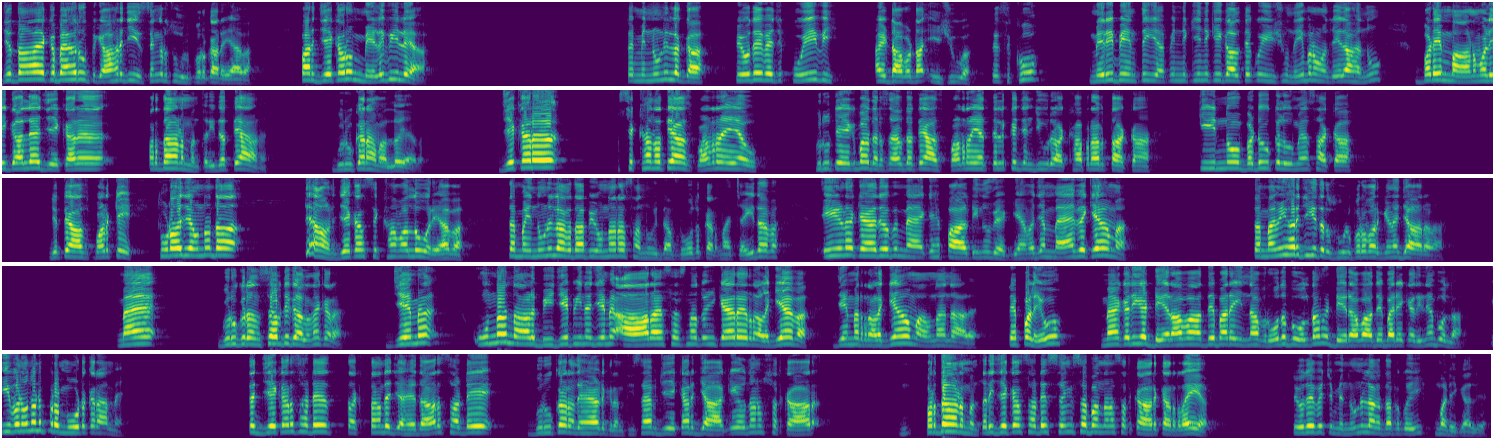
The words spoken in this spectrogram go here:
ਜਿੱਦਾਂ ਇੱਕ ਬਹਿਰੂਪੀਆ ਹਰਜੀਤ ਸਿੰਘ ਰਸੂਲਪੁਰ ਕਰ ਰਿਹਾ ਵਾ, ਪਰ ਜੇਕਰ ਉਹ ਮਿਲ ਵੀ ਲਿਆ, ਤੇ ਮੈਨੂੰ ਨਹੀਂ ਲੱਗਾ ਕਿ ਉਹਦੇ ਵਿੱਚ ਕੋਈ ਵੀ ਐਡਾ ਵੱਡਾ ਇਸ਼ੂ ਆ। ਤੇ ਸਿੱਖੋ, ਮੇਰੀ ਬੇਨਤੀ ਆ ਵੀ ਨਿੱਕੀ ਨਿੱਕੀ ਗੱਲ ਤੇ ਕੋਈ ਇਸ਼ੂ ਨਹੀਂ ਬਣਾਉਣਾ ਚਾਹੀਦਾ ਸਾਨੂੰ। ਬੜੇ ਮਾਣ ਵਾਲੀ ਗੱਲ ਹੈ ਜੇਕਰ ਪ੍ਰਧਾਨ ਮੰਤਰੀ ਦਾ ਧਿਆਨ ਗੁਰੂ ਘਰਾਂ ਵੱਲ ਹੋਇਆ ਵਾ। ਜੇਕਰ ਸਿੱਖਾਂ ਦਾ ਇਤਿਹਾਸ ਪੜ੍ਹ ਰਹੇ ਆ ਉਹ, ਗੁਰੂ ਤੇਗ ਬਹਾਦਰ ਸਾਹਿਬ ਦਾ ਇਤਿਹਾਸ ਪੜ੍ਹ ਰਹੇ ਆ, ਤਿਲਕ ਜੰਜੂ ਰਾਖਾ ਪ੍ਰਭ ਤਾਕਾਂ, ਕੀਨੋ ਬਡੂ ਕਲੂਮੈ ਸਾਕਾ। ਜੇ ਇਤਿਹਾਸ ਪੜ੍ਹ ਕੇ ਥੋੜਾ ਜਿਹਾ ਉਹਨਾਂ ਦਾ ਧਿਆਨ ਜੇਕਰ ਸਿੱਖਾਂ ਵੱਲ ਹੋ ਰਿਹਾ ਵਾ ਤਾਂ ਮੈਨੂੰ ਨਹੀਂ ਲੱਗਦਾ ਵੀ ਉਹਨਾਂ ਦਾ ਸਾਨੂੰ ਇਦਾਂ ਵਿਰੋਧ ਕਰਨਾ ਚਾਹੀਦਾ ਵਾ। ਇਹ ਨਾ ਕਹਿ ਦਿਓ ਵੀ ਮੈਂ ਕਿਸੇ ਪਾਰਟੀ ਨੂੰ ਵੇਖ ਗਿਆ ਵਾ ਜੇ ਮੈਂ ਵੇਖਿਆ ਵਾਂ, ਤਾਂ ਮੈਂ ਵੀ ਹਰਜੀਤ ਰਸੂਲਪੁਰ ਵਰਗੇ ਨਾਲ ਜਾ ਰਹਾ ਮੈਂ ਗੁਰੂ ਗ੍ਰੰਥ ਸਾਹਿਬ ਦੀ ਗੱਲ ਨਾ ਕਰਾਂ। ਜੇ ਮੈਂ ਉਹਨਾਂ ਨਾਲ ਬੀਜੇਪੀ ਨਾਲ, ਜੇ ਮੈਂ ਆਰਐਸਐਸ ਨਾਲ ਤੁਸੀਂ ਕਹਿ ਰਹੇ ਰਲ ਗਿਆ ਵਾ, ਜੇ ਮੈਂ ਰਲ ਗਿਆ ਹਾਂ ਉਹਨਾਂ ਨਾਲ, ਤੇ ਭਲਿਓ, ਮੈਂ ਕਦੀ ਇਹ ਡੇਰਾਵਾਦ ਦੇ ਬਾਰੇ ਇੰਨਾ ਵਿਰੋਧ ਬੋਲਦਾ, ਮੈਂ ਡੇਰਾਵਾਦ ਦੇ ਬਾਰੇ ਕਦੀ ਨਾ ਬੋਲਾਂ। ਈਵਨ ਉਹਨਾਂ ਨੂੰ ਪ੍ਰਮੋਟ ਕਰਾਂ ਮੈਂ। ਤੇ ਜੇਕਰ ਸਾਡੇ ਤਖਤਾਂ ਦੇ ਜਹੇਦਾਰ, ਸਾਡੇ ਗੁਰੂ ਘਰਾਂ ਦੇ ਹੈਡ ਗ੍ਰੰਥੀ ਸਾਹਿਬ, ਜੇਕਰ ਜਾ ਕੇ ਉਹਨਾਂ ਨੂੰ ਸਤਕਾਰ ਪ੍ਰਧਾਨ ਮੰਤਰੀ, ਜੇਕਰ ਸਾਡੇ ਸਿੰਘ ਸਭਾਵਾਂ ਦਾ ਸਤਕਾਰ ਕਰ ਰਹੇ ਆ, ਤੇ ਉਹਦੇ ਵਿੱਚ ਮੈਨੂੰ ਨਹੀਂ ਲੱਗਦਾ ਵੀ ਕੋਈ ਮਾੜੀ ਗੱਲ ਆ।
